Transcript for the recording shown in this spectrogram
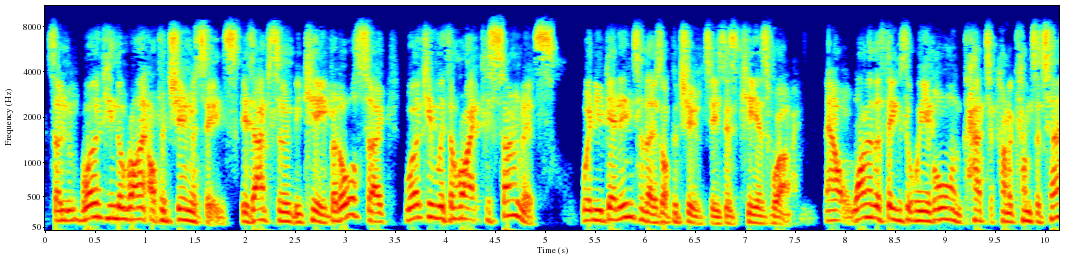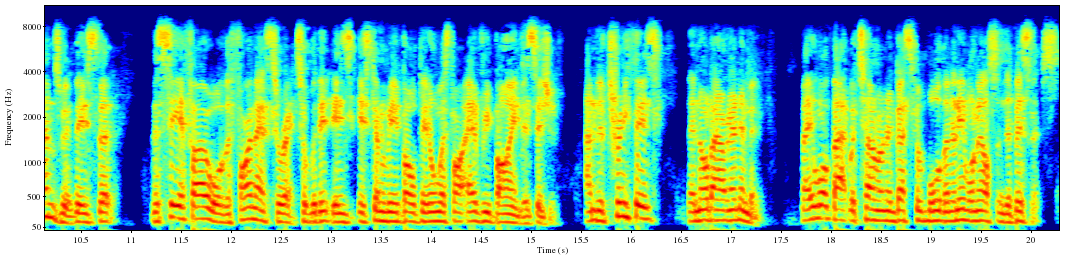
So working the right opportunities is absolutely key, but also working with the right personas when you get into those opportunities is key as well. Now, one of the things that we've all had to kind of come to terms with is that the CFO or the finance director with it is, is going to be involved in almost like every buying decision. And the truth is, they're not our enemy. They want that return on investment more than anyone else in the business.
